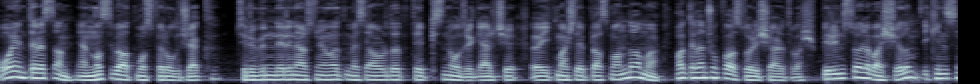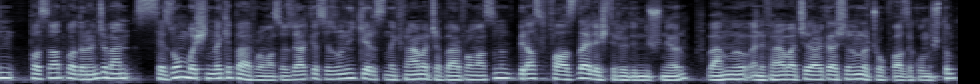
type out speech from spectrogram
O enteresan yani nasıl bir atmosfer olacak? Tribünlerin Ersun Yanal'a mesela orada tepkisi ne olacak? Gerçi e, ilk maç deplasmanda ama hakikaten çok fazla soru işareti var. Birincisi öyle başlayalım. İkincisinin pası atmadan önce ben sezon başındaki performans özellikle sezonun ilk yarısındaki Fenerbahçe performansının biraz fazla eleştirildiğini düşünüyorum. Ben bunu hani Fenerbahçeli arkadaşlarımla da çok fazla konuştum.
